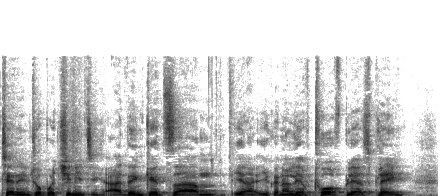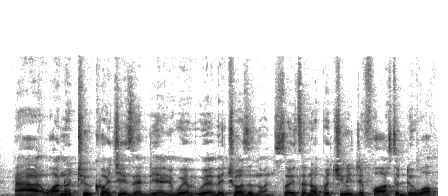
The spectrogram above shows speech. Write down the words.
turned it into opportunity. I think it's um, you know you can only have 12 players playing uh, one or two coaches, and yeah, we're, we're, the chosen ones. So it's an opportunity for us to do well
